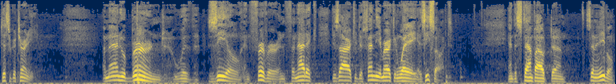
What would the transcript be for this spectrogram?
district attorney, a man who burned with zeal and fervor and fanatic desire to defend the American way as he saw it and to stamp out um, sin and evil.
